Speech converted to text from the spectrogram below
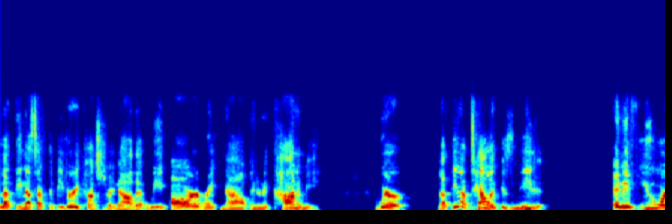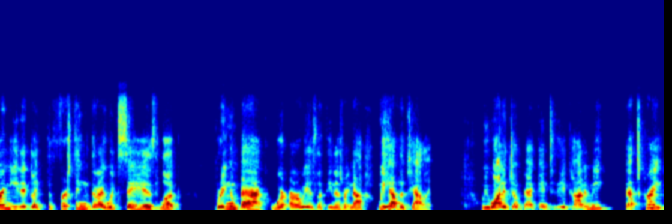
Latinas have to be very conscious right now that we are right now in an economy where Latina talent is needed. And if you are needed, like the first thing that I would say is look, bring them back. Where are we as Latinas right now? We have the talent. We want to jump back into the economy. That's great.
